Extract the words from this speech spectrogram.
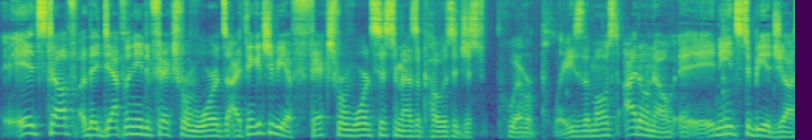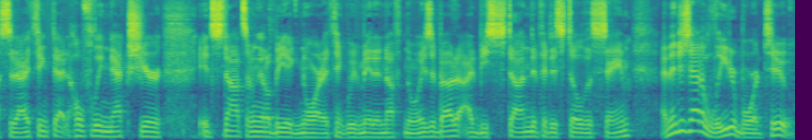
it's tough. They definitely need to fix rewards. I think it should be a fixed reward system as opposed to just whoever plays the most. I don't know. It, it needs to be adjusted. I think that hopefully next year it's not something that'll be ignored. I think we've made enough noise about it. I'd be stunned if it is still the same. And then just add a leaderboard too.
